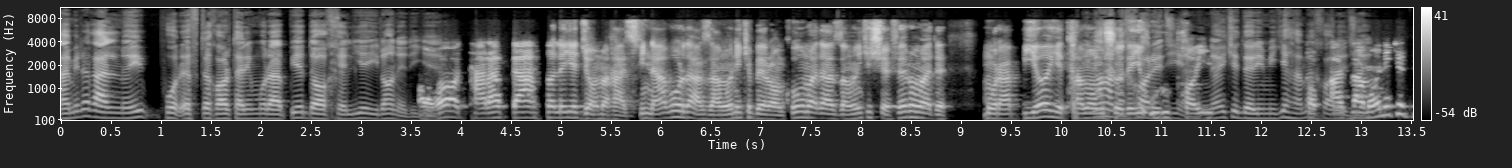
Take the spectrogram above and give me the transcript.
امیر قلنویی پر افتخارترین مربی داخلی ایرانه دیگه. آقا طرف ده ساله یه جام حذفی نبرده از زمانی که برانکو اومده از زمانی که شفر اومده. مربیای تمام شده اروپایی اینایی که داری میگی همه خارجی خب، از زمانی که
